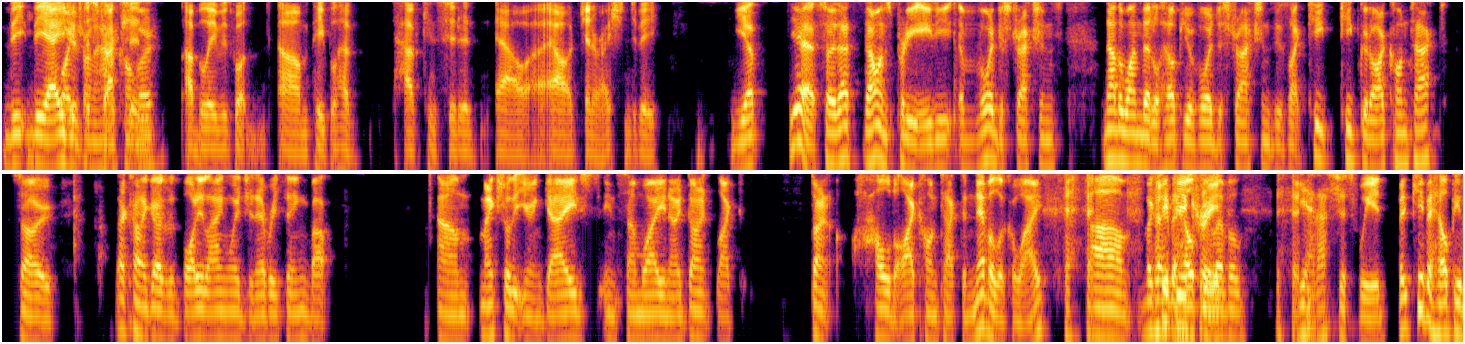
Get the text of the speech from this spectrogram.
The the age of trying to have a distraction. I believe, is what um, people have have considered our our generation to be. Yep. Yeah. So that that one's pretty easy. Avoid distractions. Another one that'll help you avoid distractions is like keep keep good eye contact. So that kind of goes with body language and everything, but um, make sure that you're engaged in some way. You know, don't like don't hold eye contact and never look away. Um, but keep a healthy creep. level. yeah, that's just weird. But keep a healthy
